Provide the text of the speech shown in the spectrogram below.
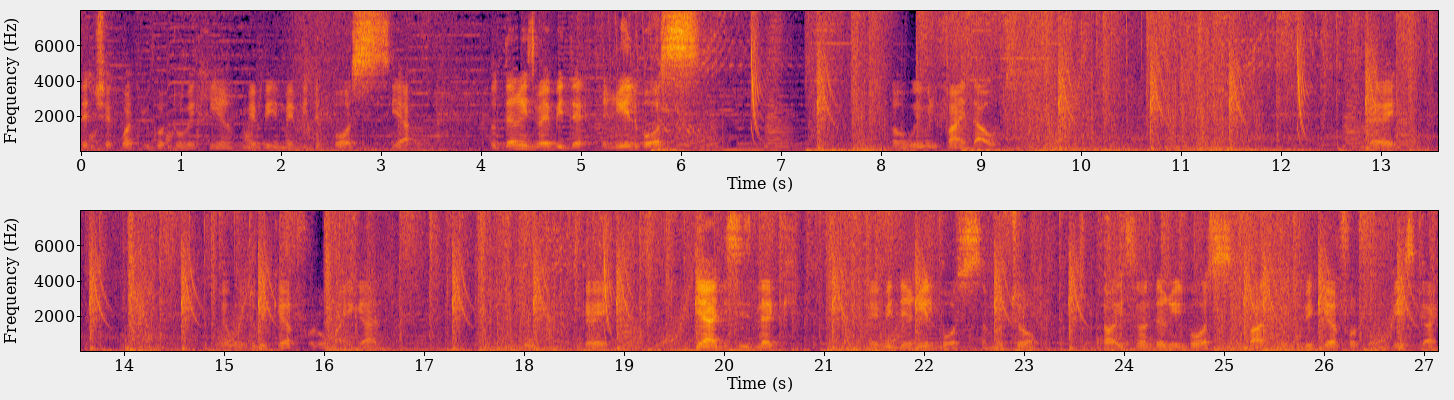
let's check what we got over here. Maybe maybe the boss yeah. So there is maybe the real boss. So we will find out. Okay. I want to be careful oh my god. Ooh, okay. Yeah this is like maybe the real boss I'm not sure. No it's not the real boss but we need to be careful from this guy.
